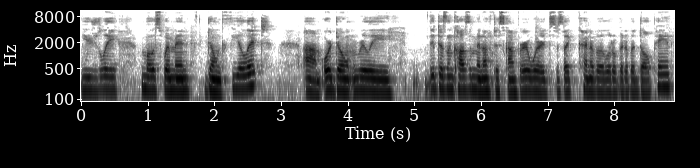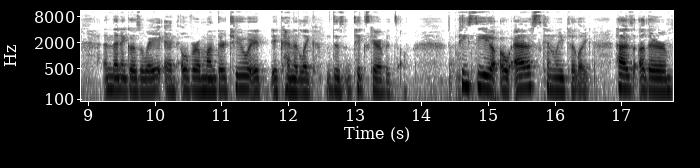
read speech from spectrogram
usually most women don't feel it um, or don't really, it doesn't cause them enough discomfort where it's just like kind of a little bit of a dull pain and then it goes away. And over a month or two, it, it kind of like this, takes care of itself. PCOS can lead to like, has other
